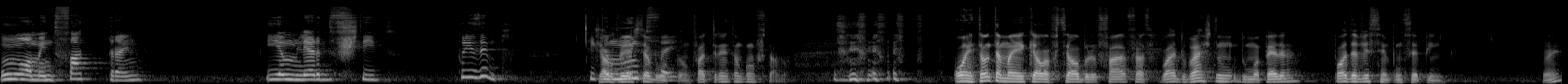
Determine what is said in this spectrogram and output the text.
um homem de fato de treino e a mulher de vestido. Por exemplo. Fica Já levei esta feio. boca. Um fato de treino tão confortável. Ou então também aquela célebre frase popular: debaixo de, um- uma pedra pode haver sempre um sapinho. Não é?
